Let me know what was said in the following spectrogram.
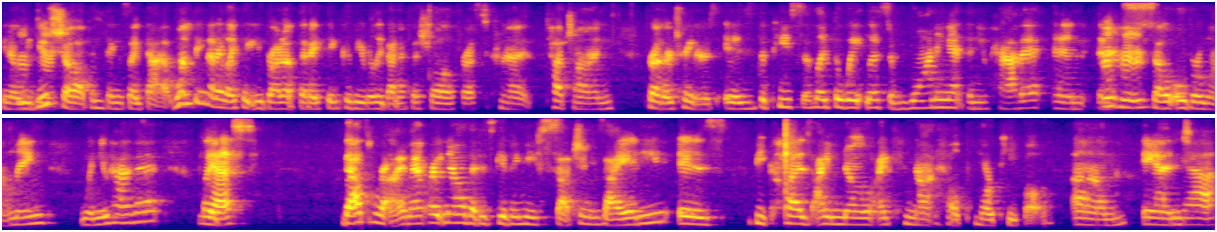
you know, mm-hmm. we do mm-hmm. show up and things like that. One thing that I like that you brought up that I think could be really beneficial for us to kind of touch on for other trainers is the piece of like the wait list of wanting it, then you have it, and then mm-hmm. it's so overwhelming when you have it. Like, yes. That's where I'm at right now. That is giving me such anxiety is because I know I cannot help more people. Um, and yeah.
